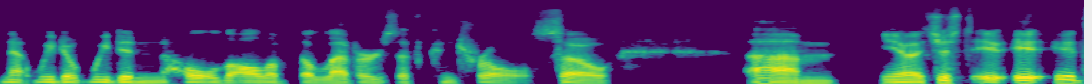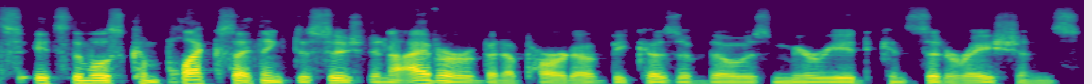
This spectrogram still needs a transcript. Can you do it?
Now we don't we didn't hold all of the levers of control. So um you know it's just it, it, it's it's the most complex i think decision i've ever been a part of because of those myriad considerations.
